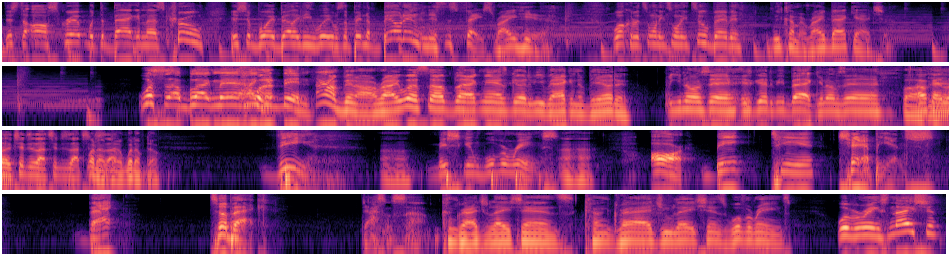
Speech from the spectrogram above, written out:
This the off script with the Bag and Nuts crew. It's your boy Belly D Williams up in the building. And this is Face right here. Welcome to 2022, baby. We coming right back at you. What's up, black man? How What? you been? I've been all right. What's up, black man? It's good to be back in the building. You know what I'm saying? It's good to be back. You know what I'm saying? Fuck okay, yeah. look, check this out. Check this out. Check What this up, though? out. What up, though? The Michigan Wolverines Uh huh. are Big Ten champions. Back to back. That's what's up. Congratulations. Congratulations, Wolverines. Wolverines Nation.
